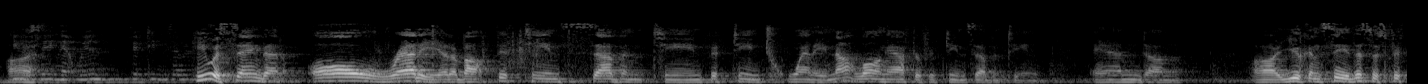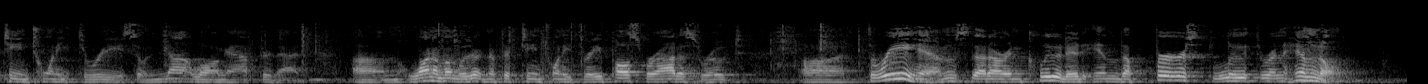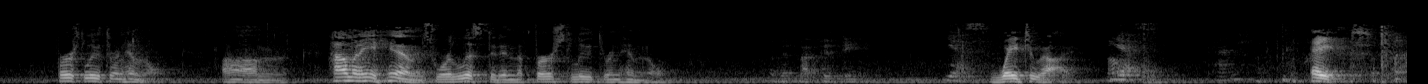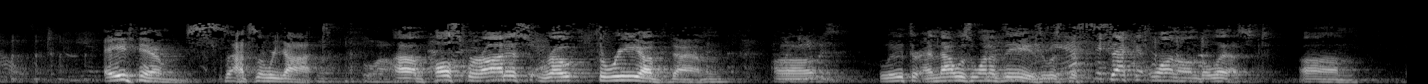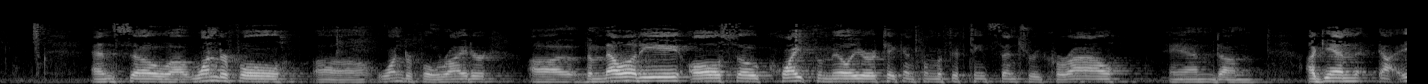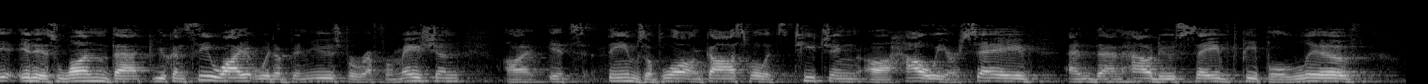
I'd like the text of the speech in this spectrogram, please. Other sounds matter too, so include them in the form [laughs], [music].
He was saying that when? 1517? He was saying that already at about 1517, 1520, not long after 1517. And um, uh, you can see this is 1523, so not long after that. Um, one of them was written in 1523. Paul Speratus wrote uh, three hymns that are included in the first Lutheran hymnal. First Lutheran hymnal. Um, how many hymns were listed in the first Lutheran hymnal? About 15. Yes. Way too high. Yes. 10? Eight. Eight hymns. That's what we got. [laughs] Wow. Um, Paul Speratus wrote three of them. Uh, was, Luther, and that was one of these. It was the second one on the list. Um, and so, uh, wonderful, uh, wonderful writer. Uh, the melody also quite familiar, taken from a 15th century chorale, and um, again, uh, it, it is one that you can see why it would have been used for Reformation. Uh, its themes of law and gospel, its teaching uh, how we are saved, and then how do saved people live.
